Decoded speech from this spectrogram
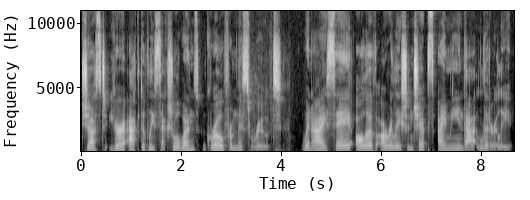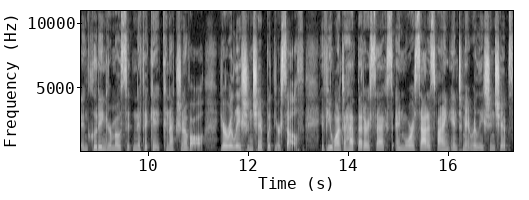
just your actively sexual ones, grow from this root. When I say all of our relationships, I mean that literally, including your most significant connection of all, your relationship with yourself. If you want to have better sex and more satisfying intimate relationships,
